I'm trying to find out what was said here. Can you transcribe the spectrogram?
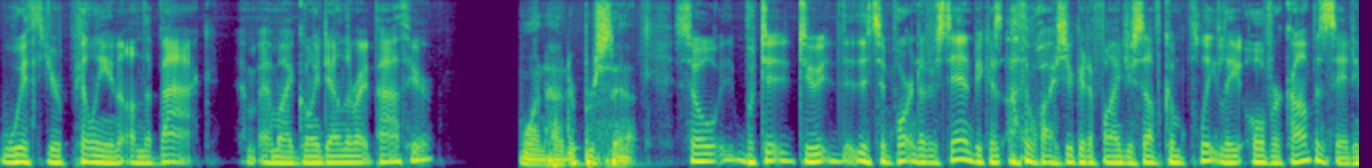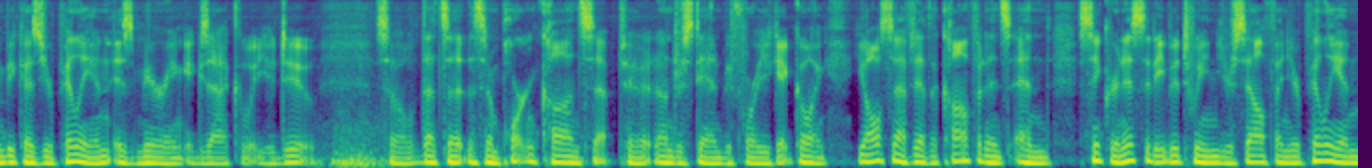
with your pillion on the back. Am, am I going down the right path here? 100%. So, but to, to, it's important to understand because otherwise you're going to find yourself completely overcompensating because your pillion is mirroring exactly what you do. So that's a that's an important concept to understand before you get going. You also have to have the confidence and synchronicity between yourself and your pillion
